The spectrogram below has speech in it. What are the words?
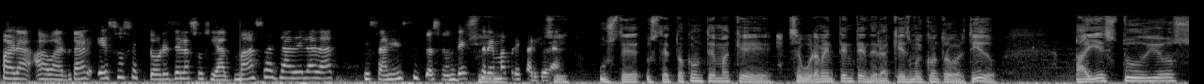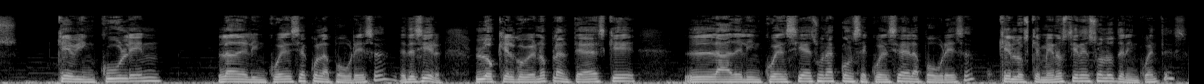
para abarcar esos sectores de la sociedad más allá de la edad que están en situación de Sí, extrema precariedad. Sí. Usted, usted toca un tema que seguramente entenderá que es muy controvertido. ¿Hay estudios que vinculen la delincuencia con la pobreza? Es decir, lo que el gobierno plantea es que la delincuencia es una consecuencia de la pobreza, que los que menos tienen son los delincuentes.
